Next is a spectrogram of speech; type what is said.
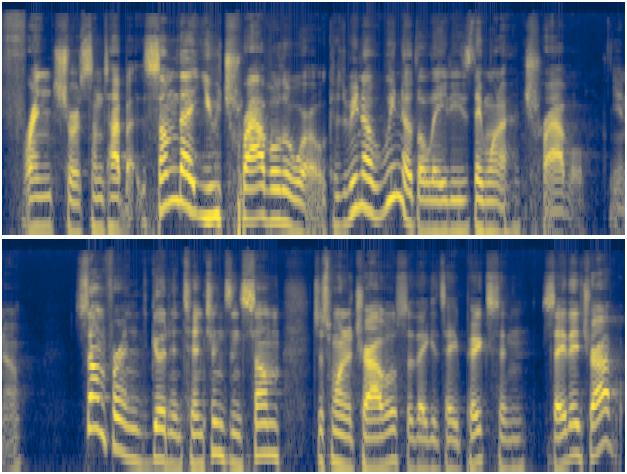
French or some type of some that you travel the world because we know we know the ladies they want to travel. You know, Some for in good intentions, and some just want to travel so they can take pics and say they traveled.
